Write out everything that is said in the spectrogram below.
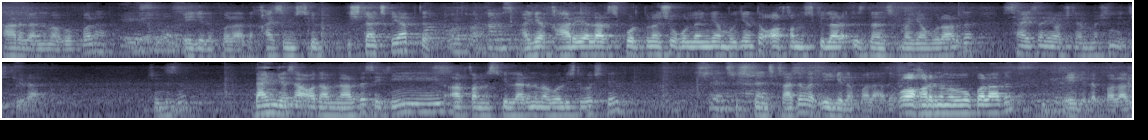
qarilar nima bo'lib qoladi? Egilib qoladi. Qaysi muskul ishdan chiqyapti. Agar qariyalar sport bilan shug'ullangan bo'lganda orqa muskullari izdan chiqmagan bo'lardi. Sakson yoshdan mana shunday tik yuradi. Tushundingizmi? Dangasa odamlarda sekin orqa muskullari nima bo'lishni boshlaydi. Ishdan chiqadi va egilib qoladi. Oxiri nima bo'lib qoladi? Egilib qoladi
